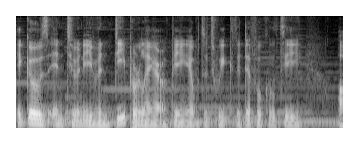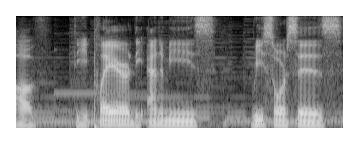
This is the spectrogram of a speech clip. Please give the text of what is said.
it goes into an even deeper layer of being able to tweak the difficulty of the player, the enemies, resources,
